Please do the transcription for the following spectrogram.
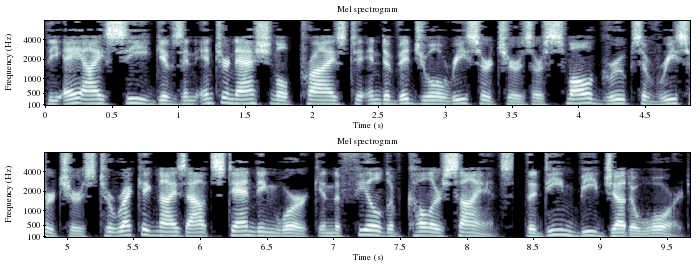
the AIC gives an international prize to individual researchers or small groups of researchers to recognize outstanding work in the field of color science, the Deane B. Judd Award.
